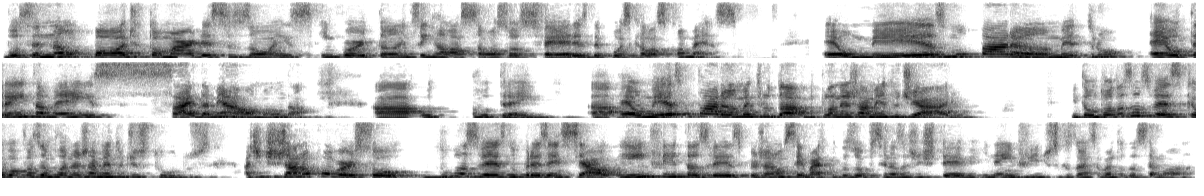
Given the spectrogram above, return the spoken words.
você não pode tomar decisões importantes em relação às suas férias depois que elas começam. É o mesmo parâmetro, é o trem também sai da minha alma, não dá. Ah, o, o trem. Ah, é o mesmo parâmetro da, do planejamento diário. Então, todas as vezes que eu vou fazer um planejamento de estudos, a gente já não conversou duas vezes no presencial e infinitas vezes, porque eu já não sei mais quantas oficinas a gente teve e nem vídeos que estão recebendo toda semana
